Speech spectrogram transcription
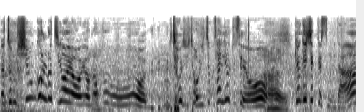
야, 좀 쉬운 걸로 지어요, 여러분. 저희 저희 좀 살려주세요. 아, 경기 시작됐습니다.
